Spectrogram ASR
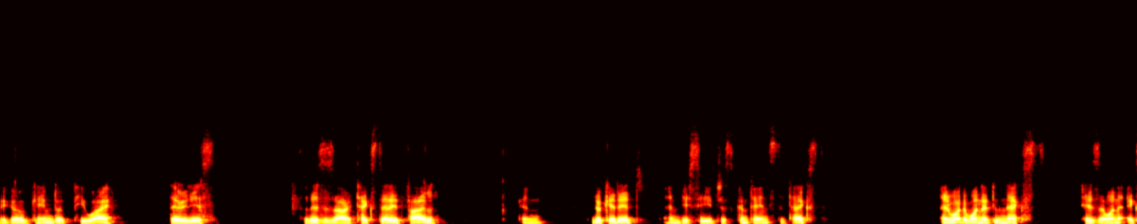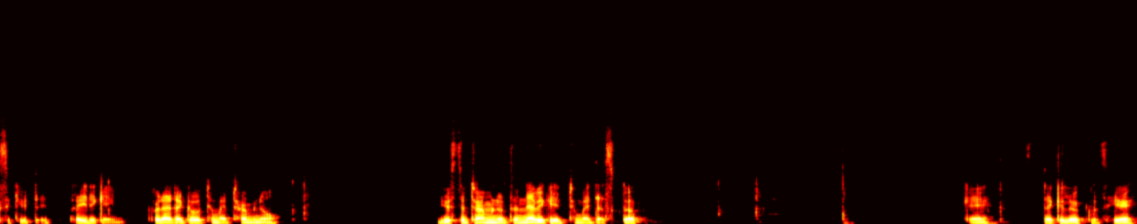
There you go, game.py. There it is. So this is our TextEdit file. You can look at it and you see it just contains the text. And what I want to do next is I want to execute it, play the game. For that, I go to my terminal, use the terminal to navigate to my desktop. Okay, let's take a look, let's hear.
